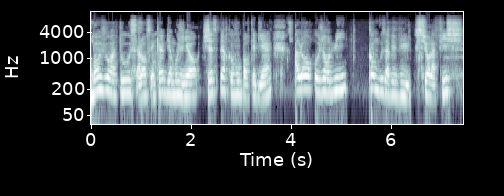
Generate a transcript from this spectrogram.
Bonjour à tous, alors c'est Kai Biambo Junior, j'espère que vous portez bien. Alors aujourd'hui, comme vous avez vu sur la fiche,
